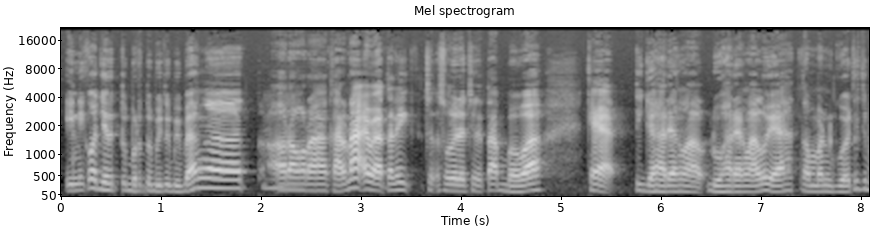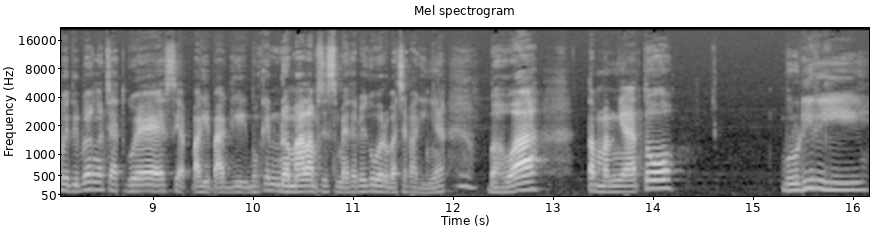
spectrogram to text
ini kok jadi tuh bertubi-tubi banget Hmm. orang-orang karena eh tadi sudah cerita bahwa kayak tiga hari yang lalu dua hari yang lalu ya teman gue itu tiba-tiba ngechat gue siap pagi-pagi. Mungkin udah malam sih sebenarnya tapi gue baru baca paginya bahwa temennya tuh bunuh diri.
